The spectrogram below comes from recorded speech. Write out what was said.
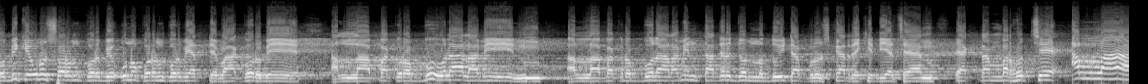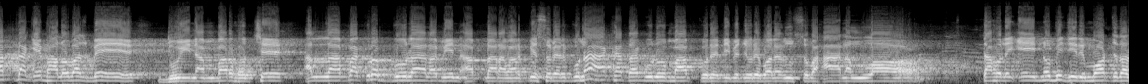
নবীকে অনুসরণ করবে, অনুকরণ করবে, এত্তেবা করবে, আল্লাহ পাক রব্বুল আলামিন, আল্লাহ পাক রব্বুল আলামিন তাদের জন্য দুইটা পুরস্কার রেখে দিয়েছেন। এক নাম্বার হচ্ছে, আল্লাহ আপনাকে ভালোবাসবে। দুই নাম্বার হচ্ছে, আল্লাহ পাক রব্বুল আলামিন আপনার আমার পিছনের গুনাহ খাতাগুলো মাফ করে দিবে, জোরে বলেন সুবহানাল্লাহ। তাহলে এই নবীজির মর্যাদা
